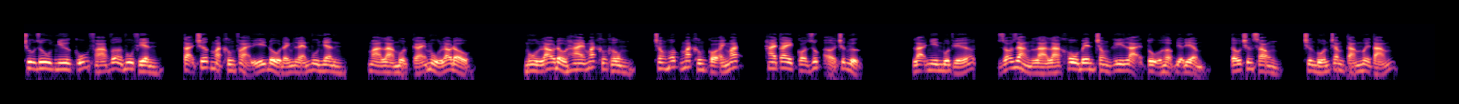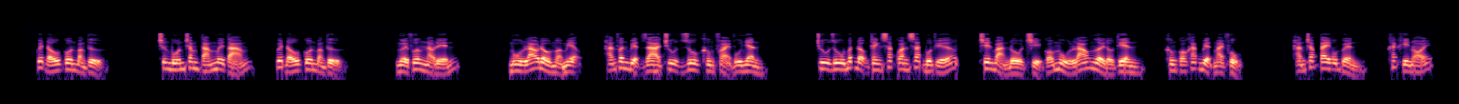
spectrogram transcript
chu du như cũng phá vỡ vu phiên, tại trước mặt không phải ý đồ đánh lén vu nhân, mà là một cái mù lao đầu. Mù lao đầu hai mắt không không, trong hốc mắt không có ánh mắt, hai tay có giúp ở trước ngực. Lại nhìn một phía, rõ ràng là lá khô bên trong ghi lại tụ hợp địa điểm, tấu chương xong, chương bốn trăm tám mươi tám. Quyết đấu côn bằng tử. Chương bốn trăm tám mươi tám, quyết đấu côn bằng tử. Người phương nào đến? Mù lao đầu mở miệng, hắn phân biệt ra chu du không phải vu nhân. Chu du bất động thanh sắc quan sát bốn phía, trên bản đồ chỉ có mù lão người đầu tiên, không có khác biệt mai phục. Hắn chắp tay ô quyền, khách khí nói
